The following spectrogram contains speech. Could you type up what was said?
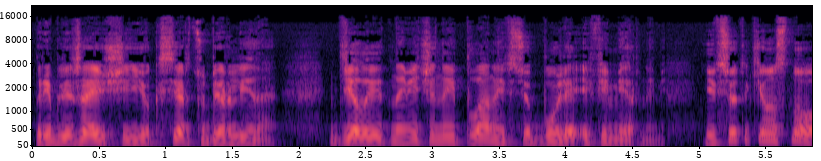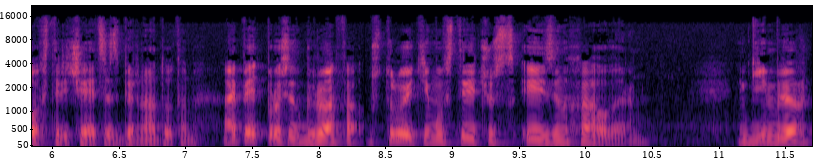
приближающий ее к сердцу Берлина, делает намеченные планы все более эфемерными. И все-таки он снова встречается с Бернадотом. Опять просит графа устроить ему встречу с Эйзенхауэром. Гиммлер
